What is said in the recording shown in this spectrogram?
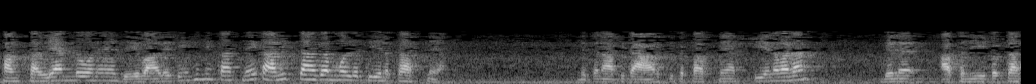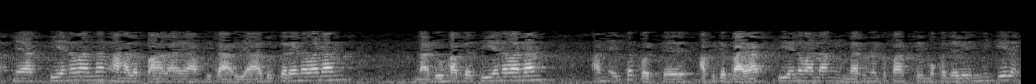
සංසල් යන්න ඕනේ දේවාලයට එහෙම එකක් මේක අනිත් ආගම් වල තියෙන ප්‍රශ්නයක්. මෙතන අපිට ආර්ථික ප්‍රශ්නයක් තියෙනවා නම් වෙන අසනීප ප්‍රශ්නයක් තියෙනවා නම් අහල පහලයි අපිට අරියාදු කරනවා නම් නඩු හබ තියෙනවා නම් අන්න එතකොට අපිට බයක් තියෙනවා නම් මරුණට පස්සේ මොකද වෙන්නේ කියලා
